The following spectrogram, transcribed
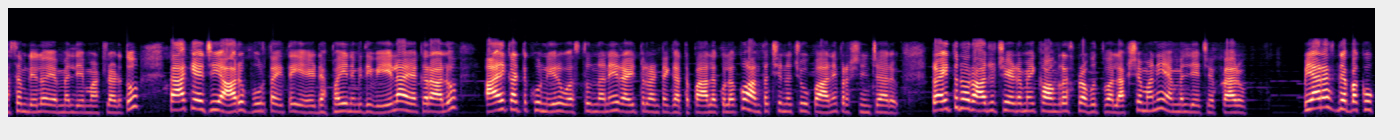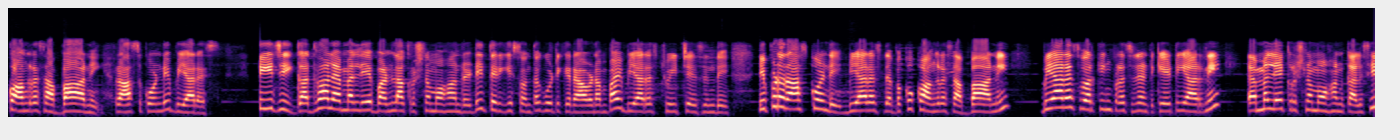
అసెంబ్లీలో ఎమ్మెల్యే మాట్లాడుతూ ప్యాకేజీ ఆరు పూర్తయితే డెబ్బై ఎనిమిది వేల ఎకరాలు ఆయకట్టుకు నీరు వస్తుందని రైతులంటే గత పాలకులకు అంత చిన్న చూపా అని ప్రశ్నించారు. రైతును రాజు చేయడమే కాంగ్రెస్ ప్రభుత్వ లక్ష్యమని ఎమ్మెల్యే చెప్పారు. బీఆర్ఎస్ దెబ్బకు కాంగ్రెస్ అబ్బా అని రాసుకోండి BRS. TG Gadwal MLA Bandla Krishnamohan Reddy తిరిగి సొంత గూటికి రావడంపై బీఆర్ఎస్ ట్వీట్ చేసింది. ఇప్పుడు రాసుకోండి బీఆర్ఎస్ దెబ్బకు కాంగ్రెస్ అబ్బా అని బీఆర్ఎస్ వర్కింగ్ ప్రెసిడెంట్ కేటీఆర్ని ఎమ్మెల్యే కృష్ణమోహన్ కలిసి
